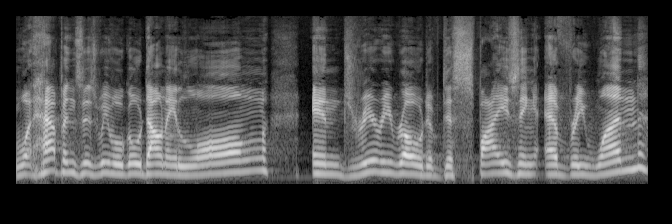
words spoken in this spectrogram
And what happens is we will go down a long and dreary road of despising everyone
